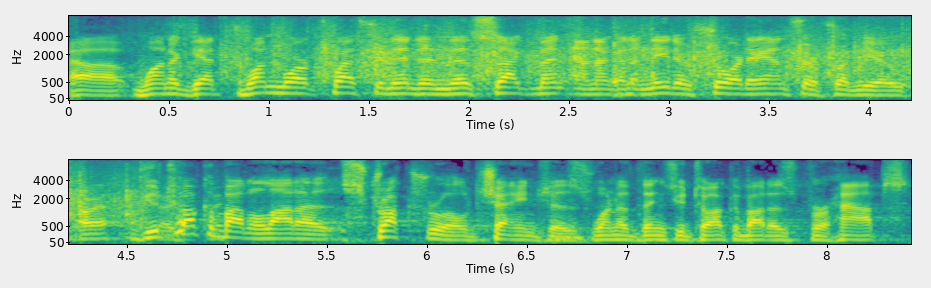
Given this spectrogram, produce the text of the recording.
uh, want to get one more question in in this segment, and I'm going to need a short answer from you. right. You talk about a lot of structural changes. One of the things you talk about is perhaps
